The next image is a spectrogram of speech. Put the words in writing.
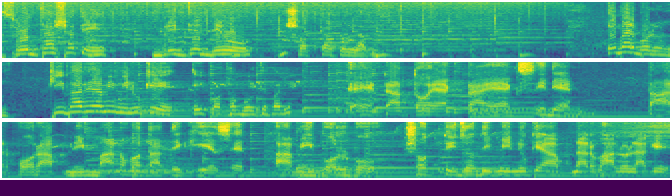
শ্রদ্ধার সাথে বৃদ্ধের দেহ সৎকার করলাম। এবার বলুন কীভাবে আমি মিনুকে এই কথা বলতে পারি? এটা তো একটা অ্যাক্সিডেন্ট তারপর আপনি মানবতা দেখিয়েছেন আমি বলব। সত্যি যদি মিনুকে আপনার ভালো লাগে,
